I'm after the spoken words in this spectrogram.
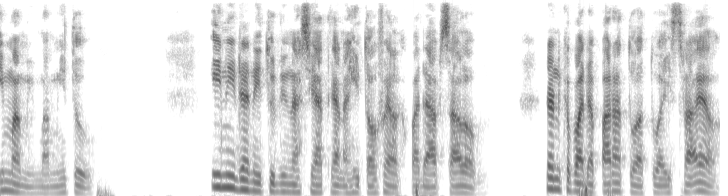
imam-imam itu. Ini dan itu dinasihatkan Ahitofel kepada Absalom, dan kepada para tua-tua Israel.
